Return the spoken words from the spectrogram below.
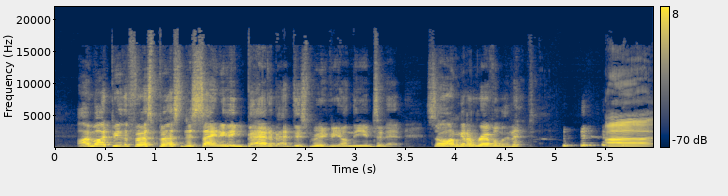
I might be the first person to say anything bad about this movie on the internet. So I'm going to revel in it. Uh,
